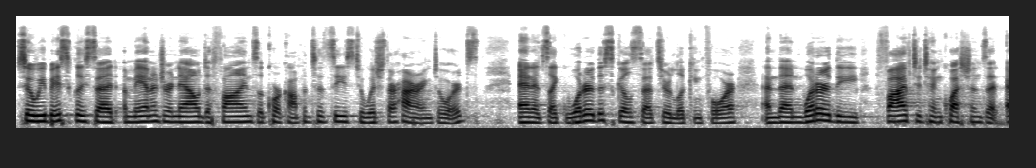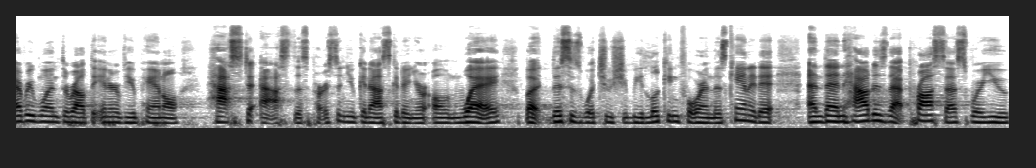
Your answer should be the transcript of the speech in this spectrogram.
So we basically said a manager now defines the core competencies to which they're hiring towards. And it's like, what are the skill sets you're looking for? And then what are the five to 10 questions that everyone throughout the interview panel has to ask this person. You can ask it in your own way, but this is what you should be looking for in this candidate. And then how does that process where you,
